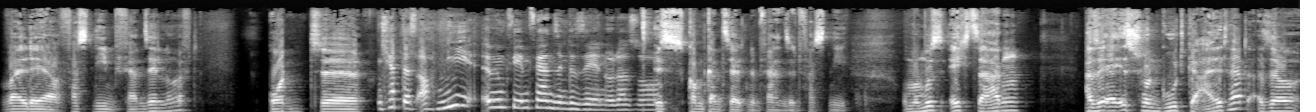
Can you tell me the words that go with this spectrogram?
weil der fast nie im Fernsehen läuft. Und äh, Ich habe das auch nie irgendwie im Fernsehen gesehen oder so. es kommt ganz selten im Fernsehen, fast nie. Und man muss echt sagen, also er ist schon gut gealtert. Also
